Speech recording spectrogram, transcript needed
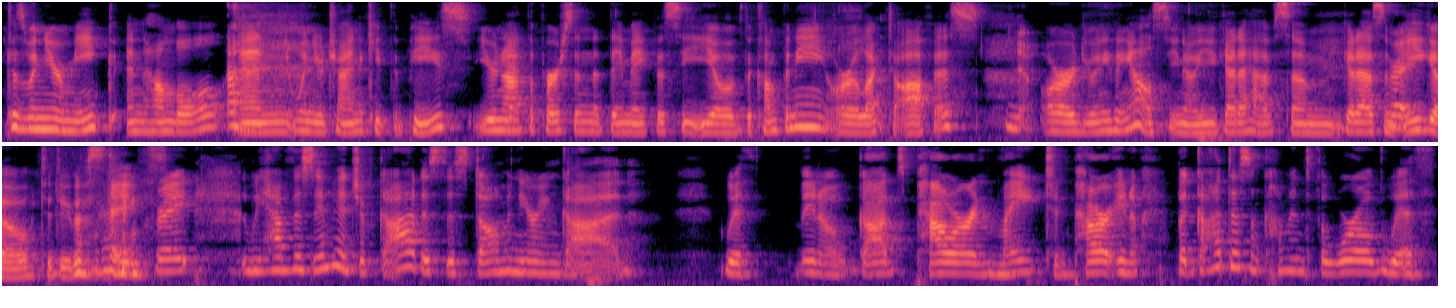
Because when you're meek and humble and when you're trying to keep the peace, you're not the person that they make the CEO of the company or elect to office No. or do anything else. You know, you gotta have some you gotta have some Right. ego to do those right, things. right. We have this image of God as this domineering God with you know God's power and might and power, you know, but God doesn't come into the world with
